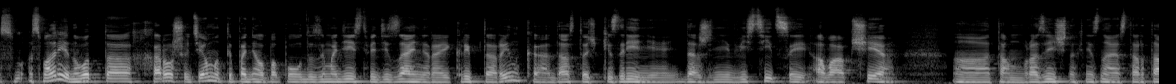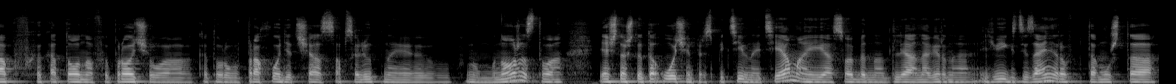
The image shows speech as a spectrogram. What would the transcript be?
Смотри, ну вот а, хорошую тему ты поднял по поводу взаимодействия дизайнера и крипторынка, да, с точки зрения даже не инвестиций, а вообще а, там различных, не знаю, стартапов, хакатонов и прочего, которого проходит сейчас абсолютное ну, множество. Я считаю, что это очень перспективная тема, и особенно для, наверное, UX-дизайнеров, потому что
